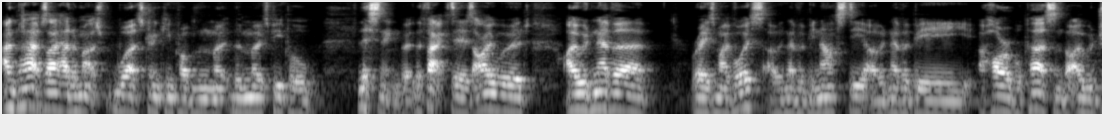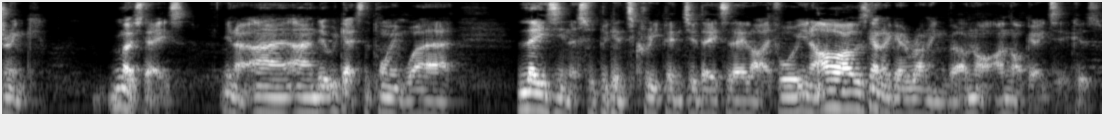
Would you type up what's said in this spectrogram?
And perhaps I had a much worse drinking problem than, mo- than most people listening, but the fact is, I would, I would never raise my voice, I would never be nasty, I would never be a horrible person, but I would drink most days, you know, and, and it would get to the point where laziness would begin to creep into your day-to-day life or you know oh i was going to go running but i'm not i'm not going to because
